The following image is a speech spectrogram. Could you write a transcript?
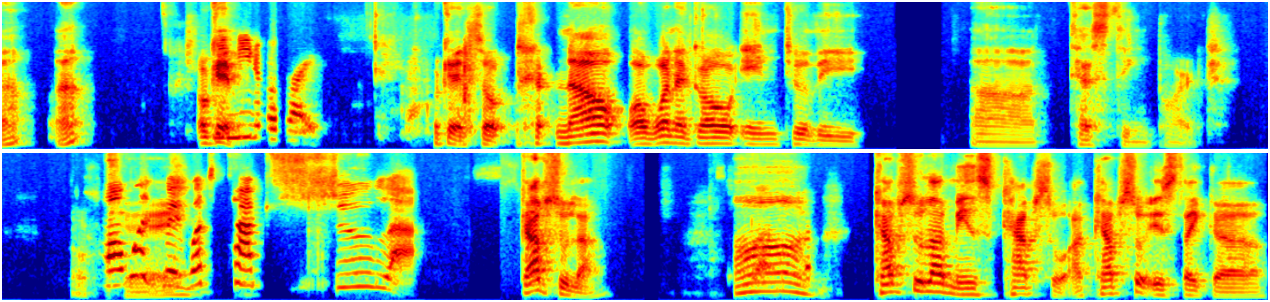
Huh? Huh? Okay. write. Okay. So now I want to go into the uh, testing part. Oh, wait, Okay. wait, what's capsula? Capsula. Ah, capsula means capsule. A capsule is like a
